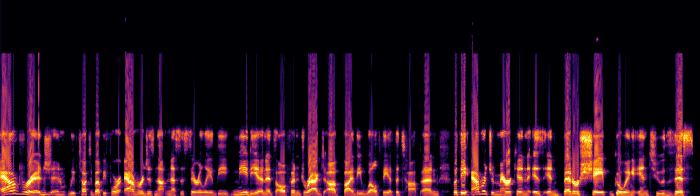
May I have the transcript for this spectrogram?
average, and we've talked about before, average is not necessarily the median. It's often dragged up by the wealthy at the top end. But the average American is in better shape going into this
